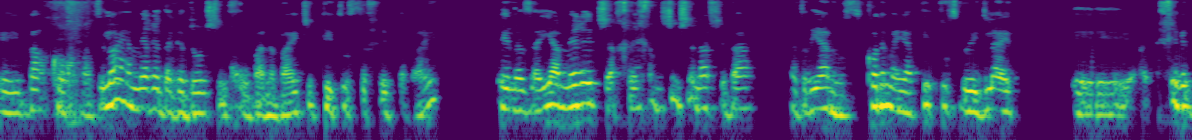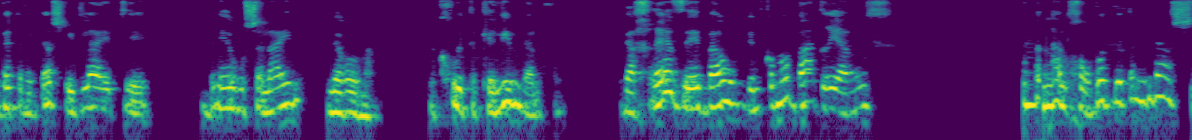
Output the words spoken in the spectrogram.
אה, בר כוכבא. זה לא היה המרד הגדול של חורבן הבית, שטיטוס החריב את הבית, אלא זה היה מרד שאחרי חמישים שנה שבא אדריאנוס, קודם היה טיטוס והוא הגלה את, אה, את בית המקדש והגלה את אה, בני ירושלים לרומא. לקחו את הכלים והלכו. ואחרי זה באו, במקומו בא אדריאנוס, הוא בנה על חורבות בית המקדש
